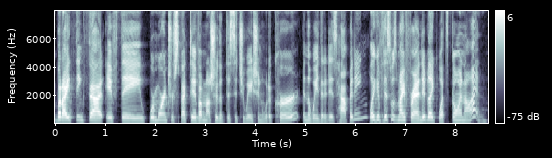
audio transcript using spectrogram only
But I think that if they were more introspective, I'm not sure that this situation would occur in the way that it is happening. Like if this was my friend, I'd be like, what's going on?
